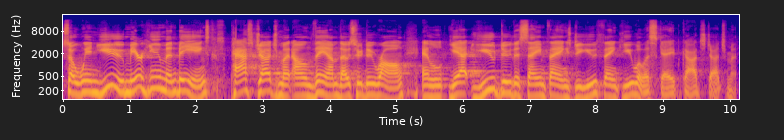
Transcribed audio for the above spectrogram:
So when you, mere human beings, pass judgment on them, those who do wrong, and yet you do the same things, do you think you will escape God's judgment?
